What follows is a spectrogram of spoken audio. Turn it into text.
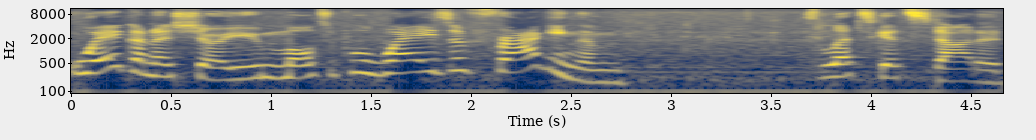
we're going to show you multiple ways of fragging them. So let's get started.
